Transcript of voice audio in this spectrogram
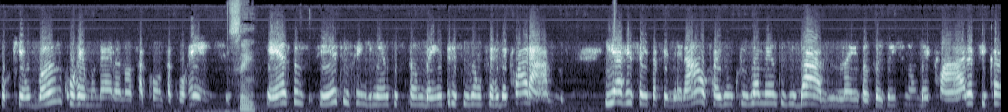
porque o banco remunera a nossa conta corrente? Sim. Essas, esses rendimentos também precisam ser declarados. E a Receita Federal faz um cruzamento de dados, né? Então, se a gente não declara, fica,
